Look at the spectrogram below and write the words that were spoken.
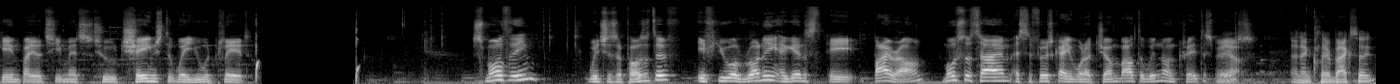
gained by your teammates to change the way you would play it. Small thing, which is a positive. If you are running against a buy round, most of the time, as the first guy, you want to jump out the window and create the space. Yeah. And then clear backside.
